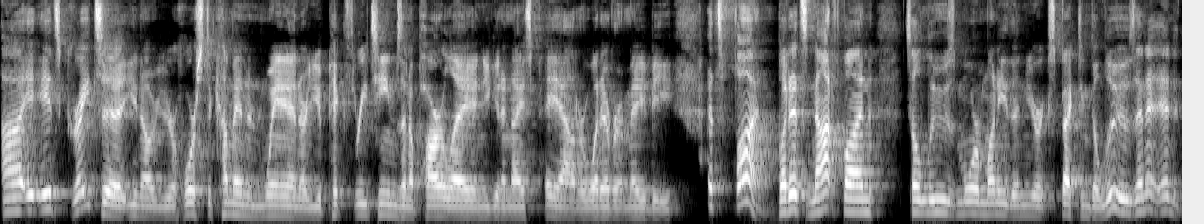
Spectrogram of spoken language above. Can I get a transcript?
Uh, it, it's great to you know your horse to come in and win, or you pick three teams in a parlay and you get a nice payout or whatever it may be. It's fun, but it's not fun to lose more money than you're expecting to lose, and it, it,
